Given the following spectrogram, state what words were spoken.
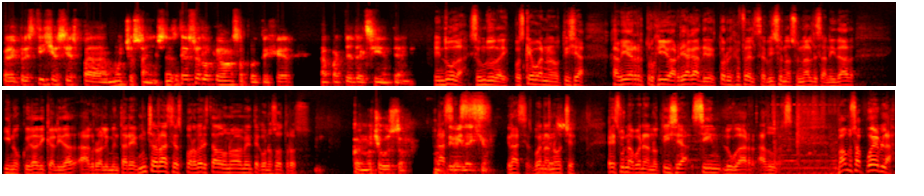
pero el prestigio sí es para muchos años. Eso es lo que vamos a proteger a partir del siguiente año. Sin duda, sin duda. Y pues qué buena noticia. Javier Trujillo Arriaga, director en jefe del Servicio Nacional de Sanidad, Inocuidad y Calidad Agroalimentaria. Muchas gracias por haber estado nuevamente con nosotros. Con mucho gusto. Gracias. privilegio. Gracias. Buenas noches. Es una buena noticia, sin lugar a dudas. Vamos a Puebla.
